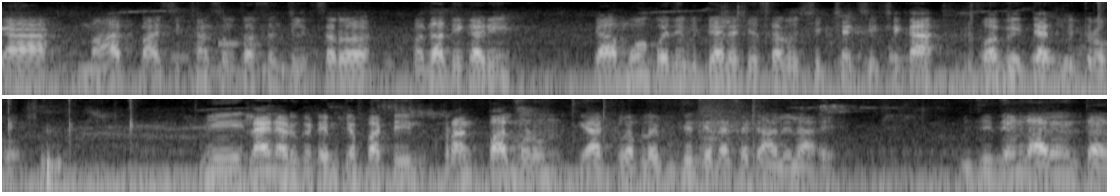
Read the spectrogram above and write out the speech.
या महात्मा शिक्षण संस्था संचलित सर्व पदाधिकारी या मोग विद्यालयाचे सर्व शिक्षक शिक्षिका व विद्यार्थी मित्र हो. मी lion advocate M K Patil प्रांतपाल म्हणून या क्लबला व्हिजिट देण्यासाठी आलेला आहे. विजिट देण्यात आल्यानंतर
